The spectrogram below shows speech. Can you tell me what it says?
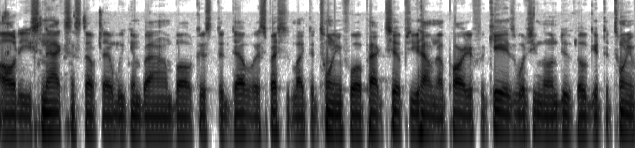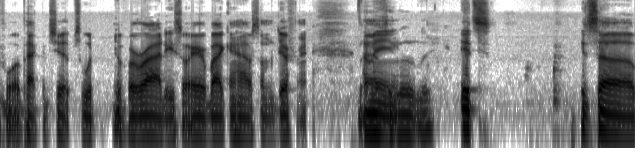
all these snacks and stuff that we can buy in bulk is the devil. Especially like the 24 pack chips. You having a party for kids? What you gonna do? Go get the 24 pack of chips with the variety, so everybody can have something different. I mean, it's it's uh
